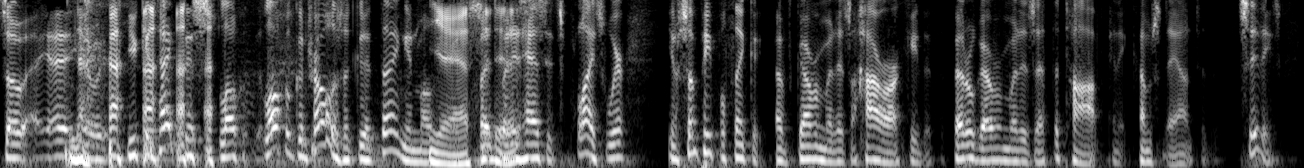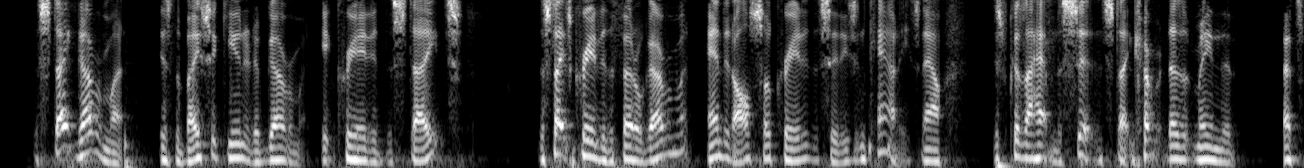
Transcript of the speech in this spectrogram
So uh, you, know, you can take this local local control is a good thing in most yes, but, it but it has its place. Where you know some people think of government as a hierarchy that the federal government is at the top and it comes down to the cities. The state government is the basic unit of government. It created the states. The states created the federal government, and it also created the cities and counties. Now, just because I happen to sit in state government doesn't mean that that's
